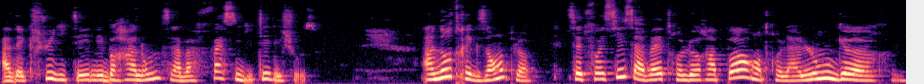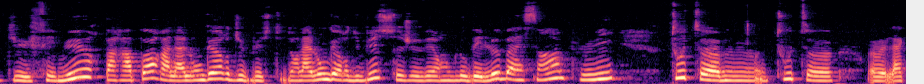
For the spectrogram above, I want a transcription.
avec fluidité, les bras longs, ça va faciliter les choses. Un autre exemple, Cette fois-ci, ça va être le rapport entre la longueur du fémur par rapport à la longueur du buste. Dans la longueur du buste, je vais englober le bassin, puis toute, euh, toute euh, euh, la...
